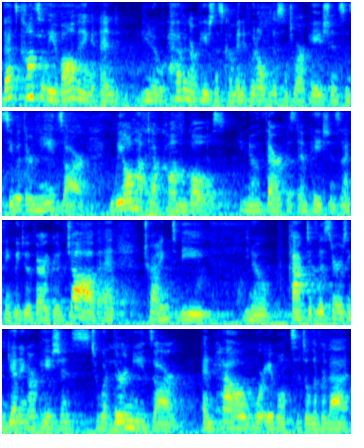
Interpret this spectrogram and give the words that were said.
that's constantly evolving, and you know having our patients come in if we don't listen to our patients and see what their needs are, we all have to have common goals, you know, therapists and patients, and I think we do a very good job at trying to be you know, active listeners and getting our patients to what their needs are and how we're able to deliver that,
